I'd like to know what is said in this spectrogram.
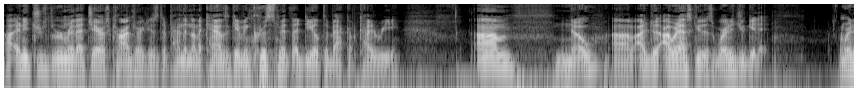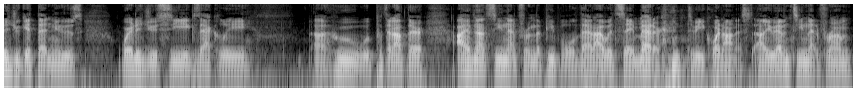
uh, any truth to the rumor that JR's contract is dependent on the Cavs giving Chris Smith a deal to back up Kyrie? Um, no. Um, I, I would ask you this: Where did you get it? Where did you get that news? Where did you see exactly uh, who would put that out there? I have not seen that from the people that I would say matter. to be quite honest, uh, you haven't seen that from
